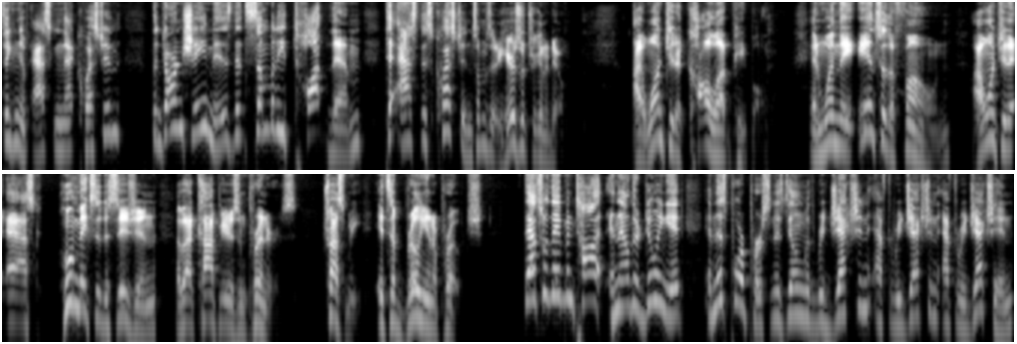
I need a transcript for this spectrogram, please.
thinking of asking that question. The darn shame is that somebody taught them to ask this question. Someone said, Here's what you're going to do I want you to call up people. And when they answer the phone, I want you to ask who makes a decision about copiers and printers. Trust me, it's a brilliant approach. That's what they've been taught, and now they're doing it. And this poor person is dealing with rejection after rejection after rejection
